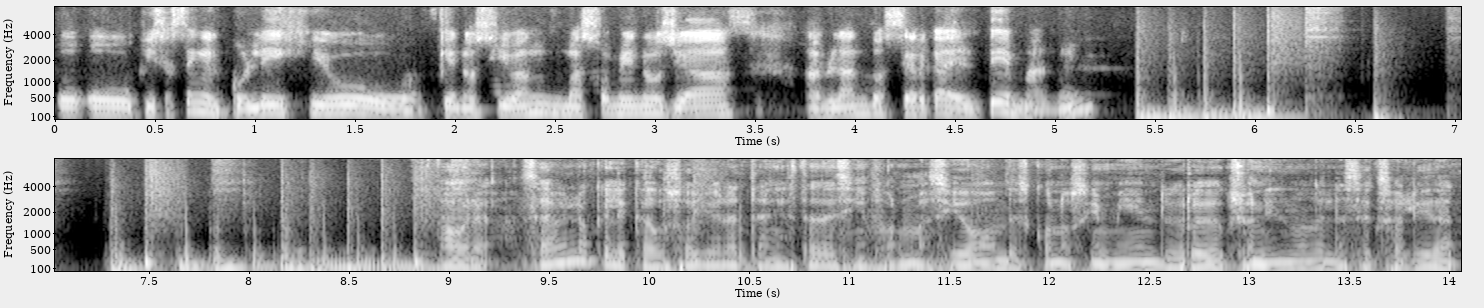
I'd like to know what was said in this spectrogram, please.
o, o quizás en el colegio que nos iban más o menos ya hablando acerca del tema, ¿no? Ahora, ¿saben lo que le causó a Jonathan esta desinformación, desconocimiento y reduccionismo de la sexualidad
